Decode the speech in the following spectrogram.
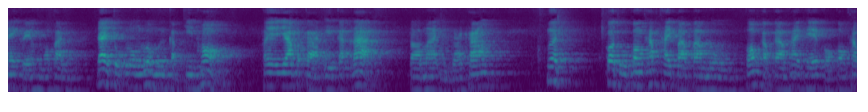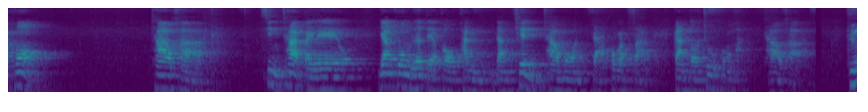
ในแขวงหัวพัน ได้ตกลงร่วมมือกับจีนห่อพยายามประกาศเอกราชต่อมาอีกหลายครั้ง เมื่อก็ถูกกองทัพไทยปราบปรามลง พร้อมกับการพ่ายแพ้ของกองทัพห่อชาวขา สิ้นชาติไปแล้ว ยังคงเหลือแต่เผ่าพันธุ์ดังเช่น ชาวมอญจากประวัติศาสตร์ การต่อสู้ของชาวขา ถึง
